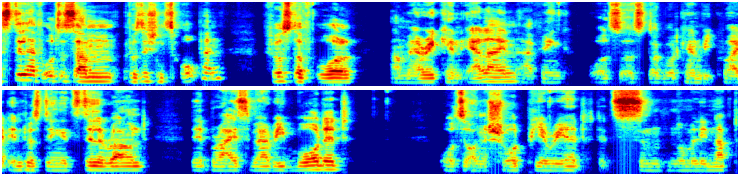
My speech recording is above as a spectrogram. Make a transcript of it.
still have also some positions open. First of all, American Airline, I think also a stock what can be quite interesting. It's still around the price where we bought it also on a short period. That's um, normally not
